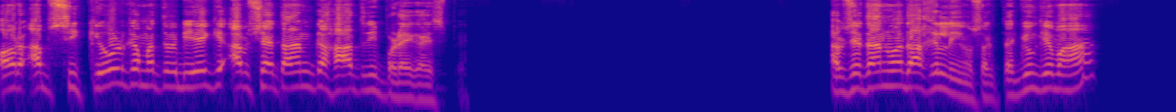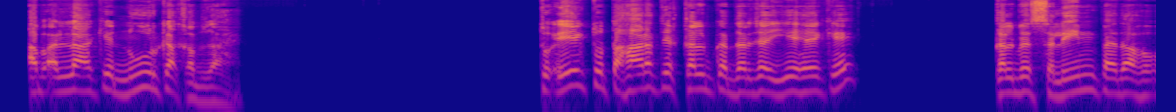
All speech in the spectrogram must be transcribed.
اور اب سیکورڈ کا مطلب یہ ہے کہ اب شیطان کا ہاتھ نہیں پڑے گا اس پہ۔ اب شیطان وہاں داخل نہیں ہو سکتا کیونکہ وہاں اب اللہ کے نور کا قبضہ ہے۔ تو ایک تو تہارت قلب کا درجہ یہ ہے کہ قلب سلیم پیدا ہو۔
